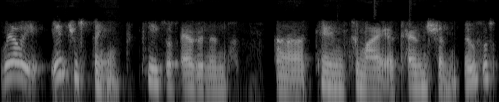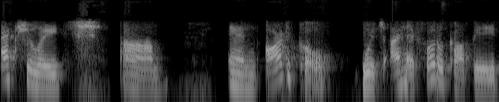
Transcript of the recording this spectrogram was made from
really interesting piece of evidence came to my attention. It was actually um, an article which I had photocopied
